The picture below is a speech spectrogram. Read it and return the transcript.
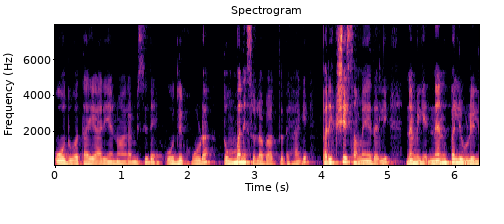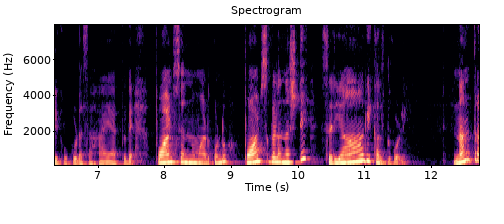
ಓದುವ ತಯಾರಿಯನ್ನು ಆರಂಭಿಸಿದೆ. ಓದಲಿಕ್ಕೂ ಕೂಡ ತುಂಬಾ ಸುಲಭ ಆಗ್ತದೆ. ಹಾಗೆ ಪರೀಕ್ಷೆ ಸಮಯದಲ್ಲಿ ನಮಗೆ ನೆನಪಲ್ಲಿ ಉಳಿಲಿಕ್ಕೂ ಕೂಡ ಸಹಾಯ ಆಗ್ತದೆ. ಪಾಯಿಂಟ್ಸನ್ನು ಮಾಡಿಕೊಂಡು ಪಾಯಿಂಟ್ಸ್ಗಳನ್ನಷ್ಟೇ ಸರಿಯಾಗಿ ಕಲ್ತುಕೊಳ್ಳಿ. ನಂತರ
